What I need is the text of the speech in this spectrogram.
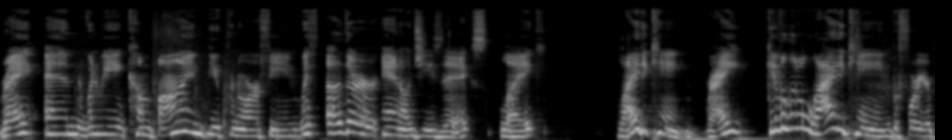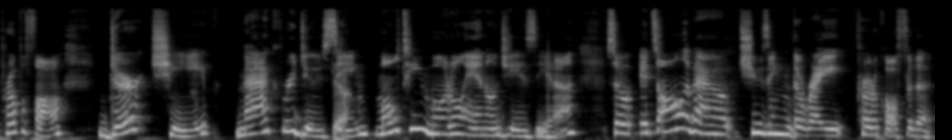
right? And when we combine buprenorphine with other analgesics like lidocaine, right? Give a little lidocaine before your propofol, dirt cheap, MAC reducing, multimodal analgesia. So it's all about choosing the right protocol for the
